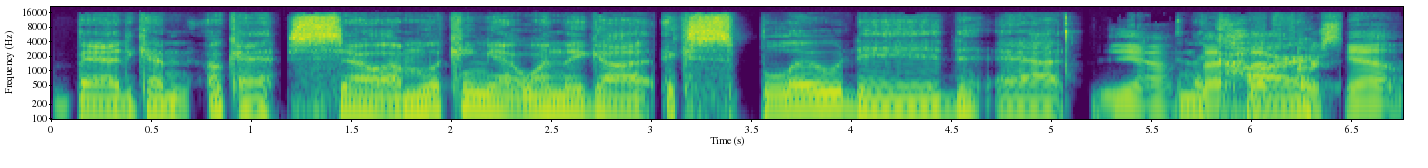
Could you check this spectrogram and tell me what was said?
bad gun. Okay, so I'm looking at when they got exploded at yeah in the that, car. That first, yeah,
